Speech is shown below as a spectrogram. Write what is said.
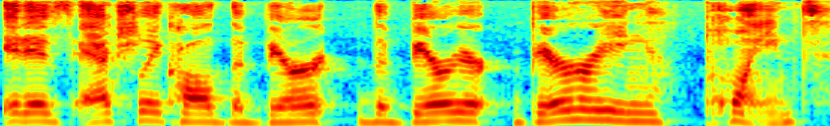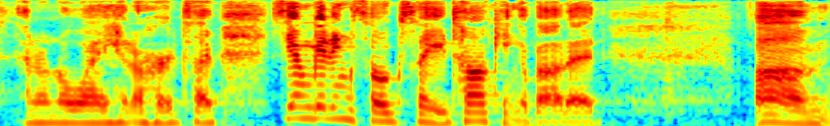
it is actually called the bear the barrier burying point. I don't know why I had a hard time. See, I'm getting so excited talking about it. Um,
